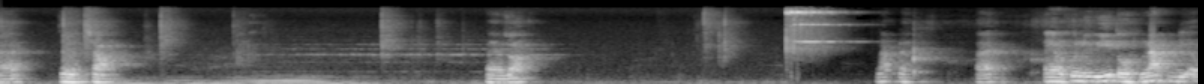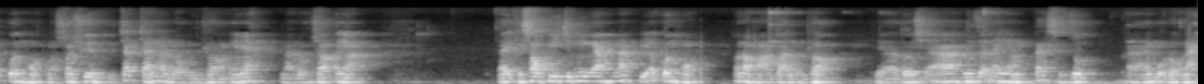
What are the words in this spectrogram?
Đấy, rất là trong. Đây rõ nắp đây. Đấy, anh em cứ lưu ý tôi, nắp đĩa quân hột mà soi xuyên thì chắc chắn là đồ bình thường em nhé, là đồ chợ anh ạ. Đấy, thì sau khi chứng minh em nắp đĩa quân hột, nó là hoàn toàn bình thường, thì à, tôi sẽ hướng dẫn anh em cách sử dụng cái bộ đồ này.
